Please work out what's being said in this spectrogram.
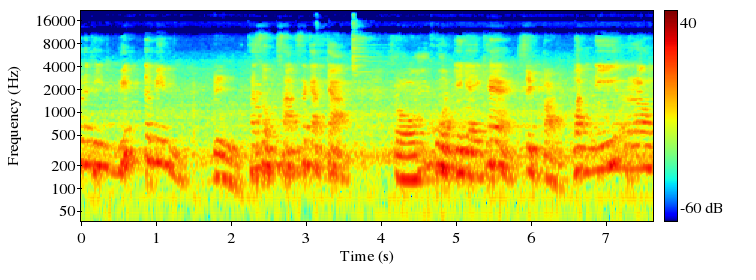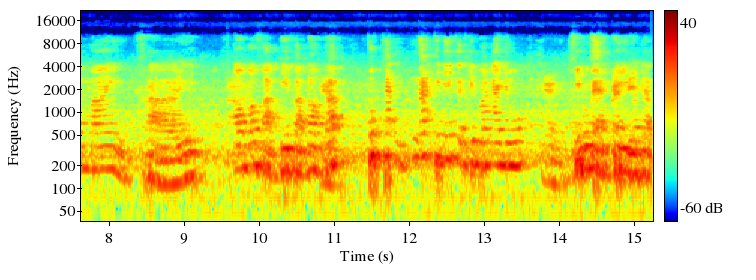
คาเนทีนวิตามิน บีผสมสารสกัดจากสองขวดใหญ่ๆแค่สิบบาท วันนี้เราไม่ขาย เอามาฝากพี่ฝากน้องครับ ทุกท่านณที่นี้ก็คิดว่าอายุ 18ปีเหมือนกัน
